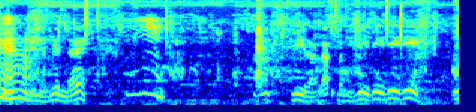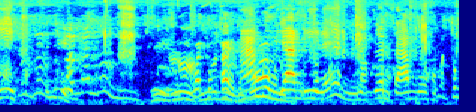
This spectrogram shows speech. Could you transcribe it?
อ้าวเว้นเลยนี่ละละมันดีดีดีดีดีนี่วัดทุกไทยน้ำหมูย่างดีเลยเดือนสามอยู่มันทุก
